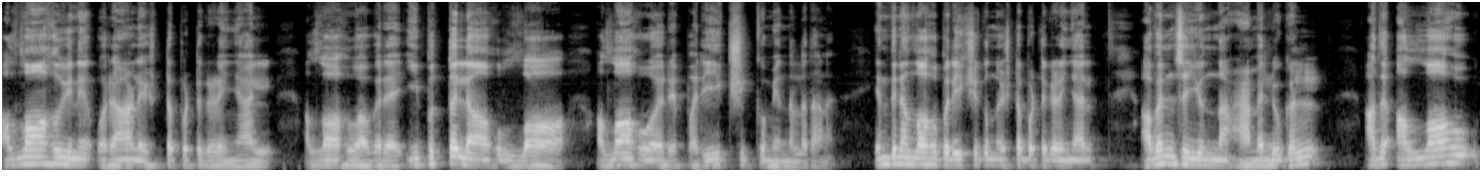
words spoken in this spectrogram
അള്ളാഹുവിന് ഒരാളെ ഇഷ്ടപ്പെട്ട് കഴിഞ്ഞാൽ അള്ളാഹു അവരെ ഇബ്തലാഹുല്ലാ അള്ളാഹു അവരെ പരീക്ഷിക്കും എന്നുള്ളതാണ്. എന്തിന് അള്ളാഹു പരീക്ഷിക്കുന്നു? ഇഷ്ടപ്പെട്ട് കഴിഞ്ഞാൽ അവൻ ചെയ്യുന്ന അമലുകൾ അത് അള്ളാഹു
